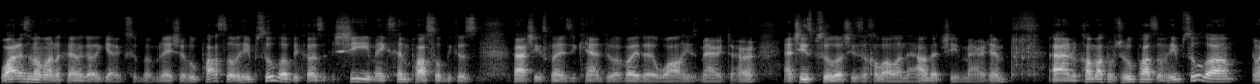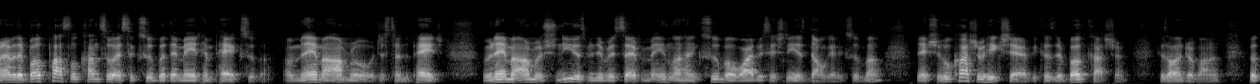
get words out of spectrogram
Why doesn't Alman Kain Gali get a Ksuba? Mnesha who possible he psula because she makes him possible because Rashi explains he can't do avoda while he's married to her, and she's psula. She's a halala now that she married him. And Kamakum Shahu possible he psula. Whenever they're both possible, Kansu es Ksuba, they made him pay a Ksuba. Nema Amru just turn the page. Nema Amru Shniyas Midiver Sefer Mein Lahan Ksuba. Why do we say Shniyas don't get a Ksuba? Mnesha who kasher hikshare because they're both kasher because all in drabanan. But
